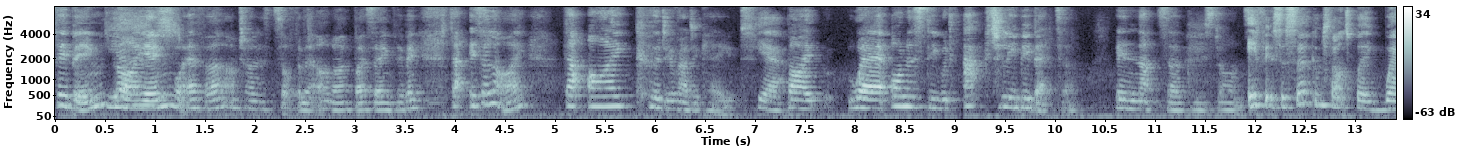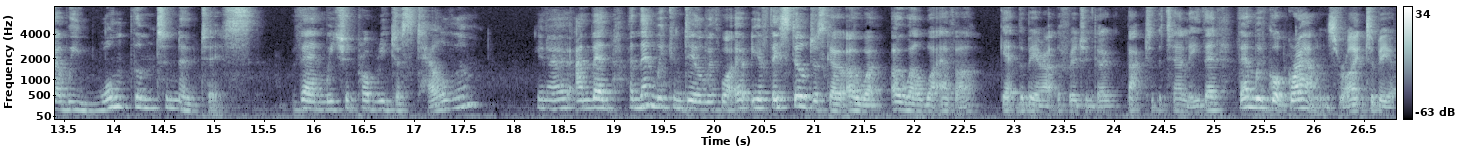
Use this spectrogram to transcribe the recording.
fibbing, Yes. lying, whatever. I'm trying to soften it, aren't I, by saying fibbing. That is a lie that I could eradicate Yeah. by where honesty would actually be better in that circumstance. If it's a circumstance where, where we want them to notice, then we should probably just tell them, you know, and then and then we can deal with what if they still just go, oh well, oh well, whatever, get the beer out the fridge and go back to the telly. Then then we've got grounds, right, to be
